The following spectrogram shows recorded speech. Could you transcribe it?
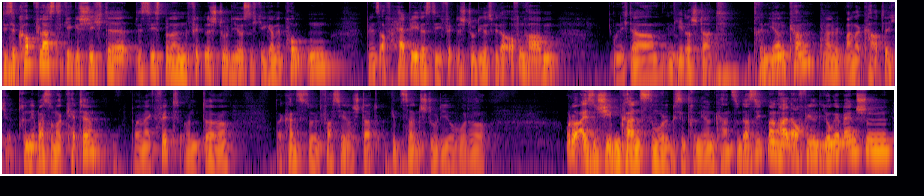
diese kopflastige Geschichte, das siehst man dann in Fitnessstudios. Ich gehe gerne pumpen. Bin jetzt auch happy, dass die Fitnessstudios wieder offen haben und ich da in jeder Stadt trainieren kann. Mit meiner Karte. Ich trainiere bei so einer Kette, bei McFit und äh, da kannst du in fast jeder Stadt, gibt es da ein Studio, wo du, wo du Eisen schieben kannst und wo du ein bisschen trainieren kannst. Und da sieht man halt auch viele junge Menschen,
